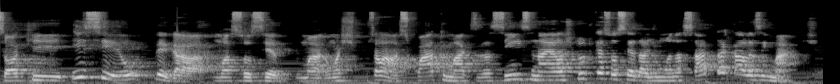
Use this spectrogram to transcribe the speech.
Só que, e se eu pegar uma sociedade, uma, umas, sei lá, umas quatro máquinas assim, ensinar elas tudo que a sociedade humana sabe, tacá-las em Marte?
